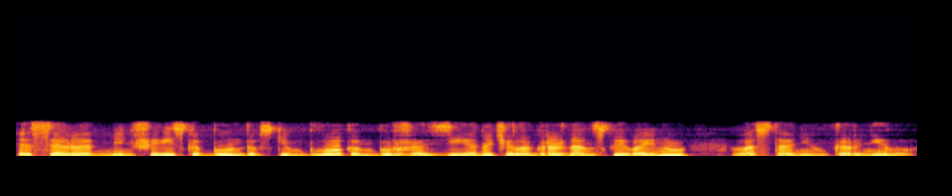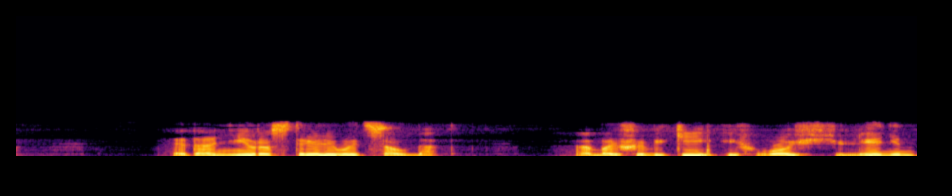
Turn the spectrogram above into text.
эсера меньшевистско-бундовским блоком буржуазия начала гражданскую войну восстанием Корнилова. Это они расстреливают солдат. А большевики, их вождь Ленин,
